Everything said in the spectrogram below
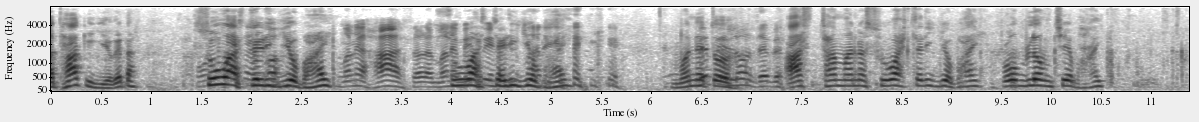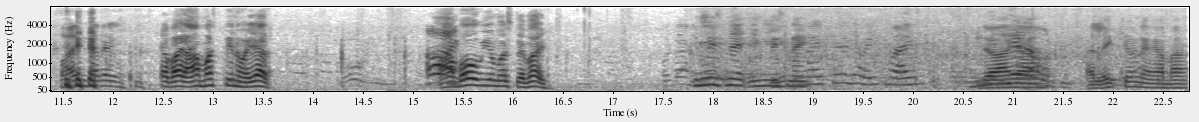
આ થાકી ગયો કેતા સુવાસ ચડી ગયો ભાઈ. મને હા મને સુવાસ ચડી ગયો ભાઈ. મને તો. આસ્થામાં સુવાસ ચડી ગયો ભાઈ. પ્રોબ્લેમ છે ભાઈ. ભાઈ આ મસ્તી નો યાર. આ બહુ વ્યુ મસ્ત છે ભાઈ. ઇંગ્લિશ નહીં ઇંગ્લિશ નહીં. જો આ લખ્યું ને આમાં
